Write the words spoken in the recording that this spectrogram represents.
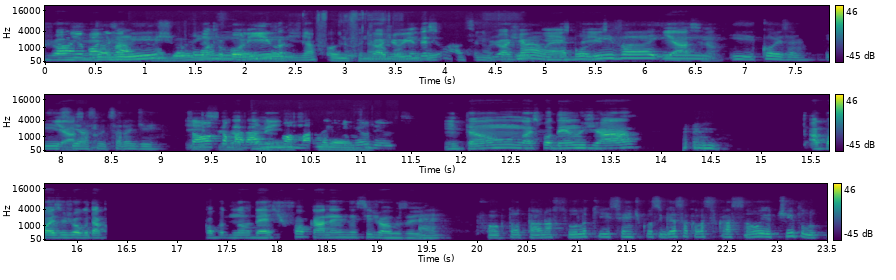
Jorge. Bolívar. Jorge Luiz Contra o Bolívar. Já foi, não foi? Não, Jorge o Bolívar Williams- e o Arsenal, o pô. Jorge- Não, é Bolívar E e, e coisa. Isso, e Arsenal. Arsenal de Sarandi. Só Isso, camarada informado aqui, meu Deus. Então, nós podemos já, após o jogo da Copa do Nordeste, focar né, nesses jogos aí. É, foco total na Sula, que se a gente conseguir essa classificação e o título,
